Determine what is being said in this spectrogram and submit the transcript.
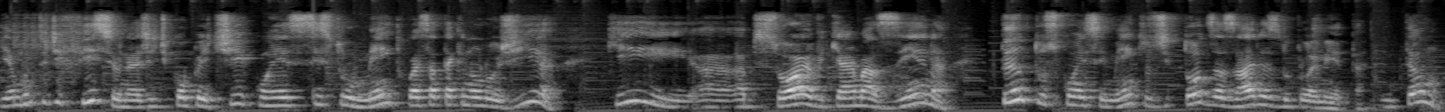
E é muito difícil né, a gente competir com esse instrumento, com essa tecnologia que absorve, que armazena tantos conhecimentos de todas as áreas do planeta. Então,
